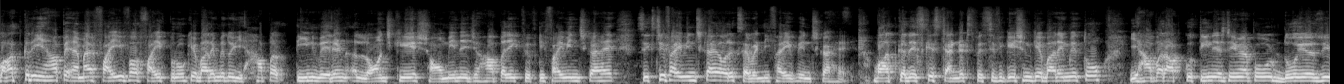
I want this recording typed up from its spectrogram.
बात करें यहाँ पे एम आई और 5 प्रो के बारे में तो यहाँ पर तीन वेरिएंट लॉन्च किए Xiaomi ने, जहाँ पर एक 55 इंच का है 65 इंच का है और एक 75 इंच का है। बात करें इसके स्टैंडर्ड स्पेसिफिकेशन के बारे में तो यहाँ पर आपको तीन एच पोर्ट दो यूएसबी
